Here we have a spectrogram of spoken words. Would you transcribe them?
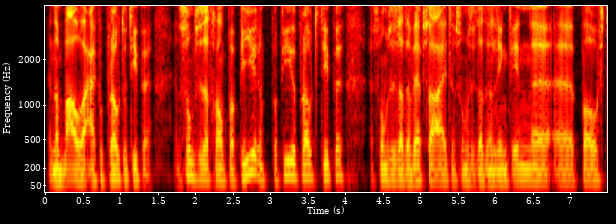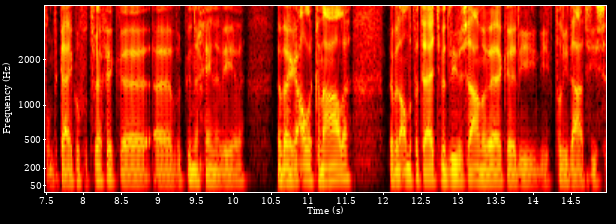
En dan bouwen we eigenlijk een prototype. En soms is dat gewoon papier, een papieren prototype. En soms is dat een website en soms is dat een LinkedIn uh, post om te kijken hoeveel traffic we kunnen genereren. We werken alle kanalen. We hebben een ander partijtje met wie we samenwerken die, die validaties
